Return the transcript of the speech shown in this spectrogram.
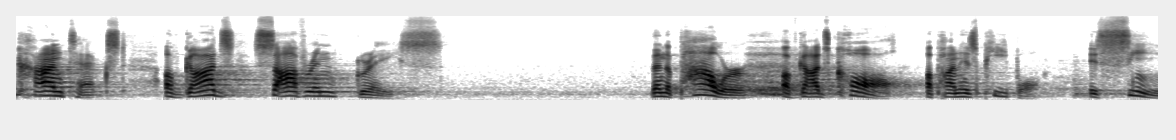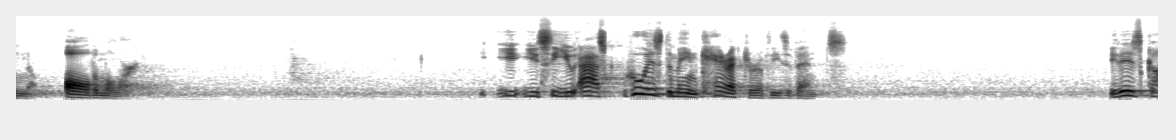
context of God's sovereign grace, then the power of God's call upon his people is seen all the more. You, you see, you ask, who is the main character of these events? It is God.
